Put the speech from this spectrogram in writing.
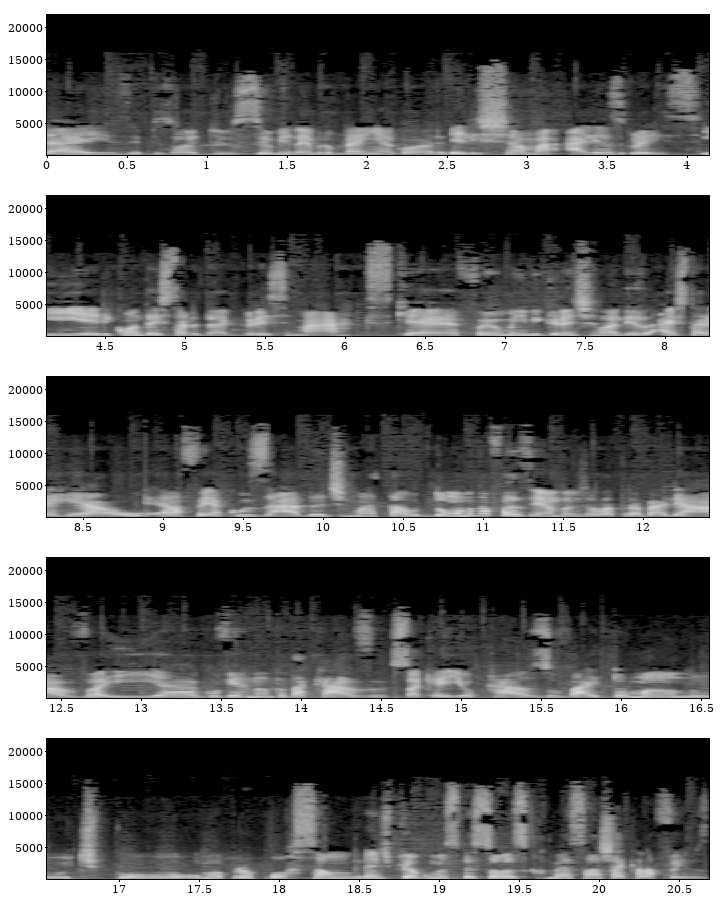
10 episódios, se eu me lembro bem agora. Ele chama Alias Grace. E ele conta a história da Grace Marks, que é, foi uma imigrante irlandesa. A história é real. Ela foi acusada de matar o dono da fazenda onde ela trabalhava e a governanta da casa. Só que aí o caso vai tomando, tipo, uma proporção grande, porque algumas pessoas começam a achar que ela foi usada,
